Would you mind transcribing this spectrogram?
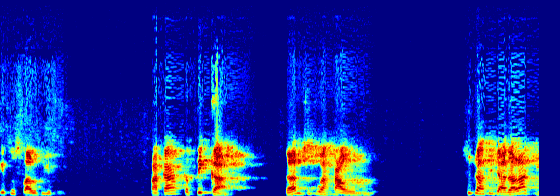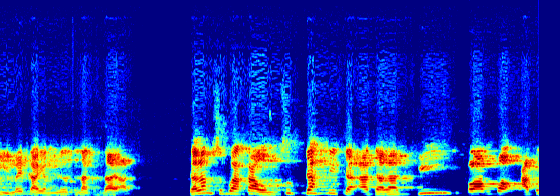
Itu selalu begitu. Maka ketika dalam sebuah kaum sudah tidak ada lagi mereka yang menurut tentang kebenaran, dalam sebuah kaum sudah tidak ada lagi kelompok atau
